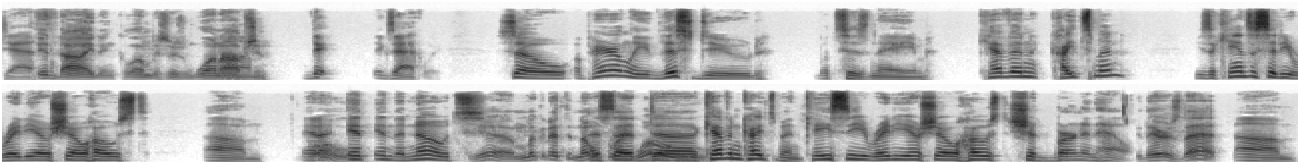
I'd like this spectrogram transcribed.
death. It died in Columbus. There's one Um, option. they- exactly. So apparently, this dude, what's his name? Kevin Kietzman. He's a Kansas City radio show host. Um, and I- in, in the notes, Yeah, I'm looking at the notes. I said like, uh, Kevin Kietzman, KC radio show host, should burn in hell. there's that. Um,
